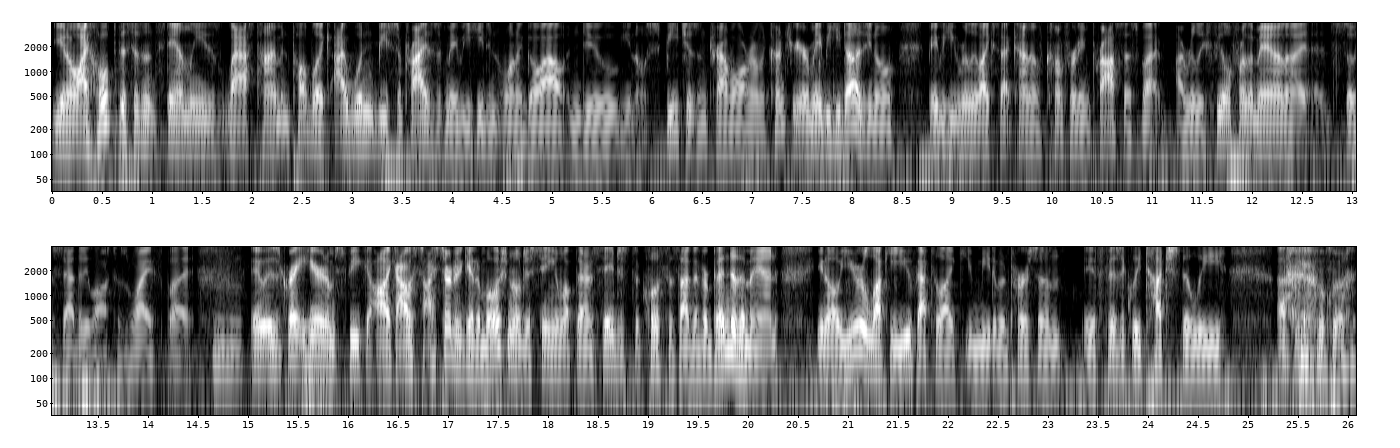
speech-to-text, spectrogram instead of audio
you know, I hope this isn't Stan Lee's last time in public. I wouldn't be surprised if maybe he didn't want to go out and do, you know, speeches and travel all around the country, or maybe he does. You know, maybe he really likes that kind of comforting process. But I really feel for the man. I, it's so sad that he lost his wife, but mm-hmm. it was great hearing him speak. Like I was, I started to get emotional just seeing him up there on stage. It's the closest I've ever been to the man. You know, you're lucky you've got to like you meet him in person, you physically touch the Lee. Uh,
